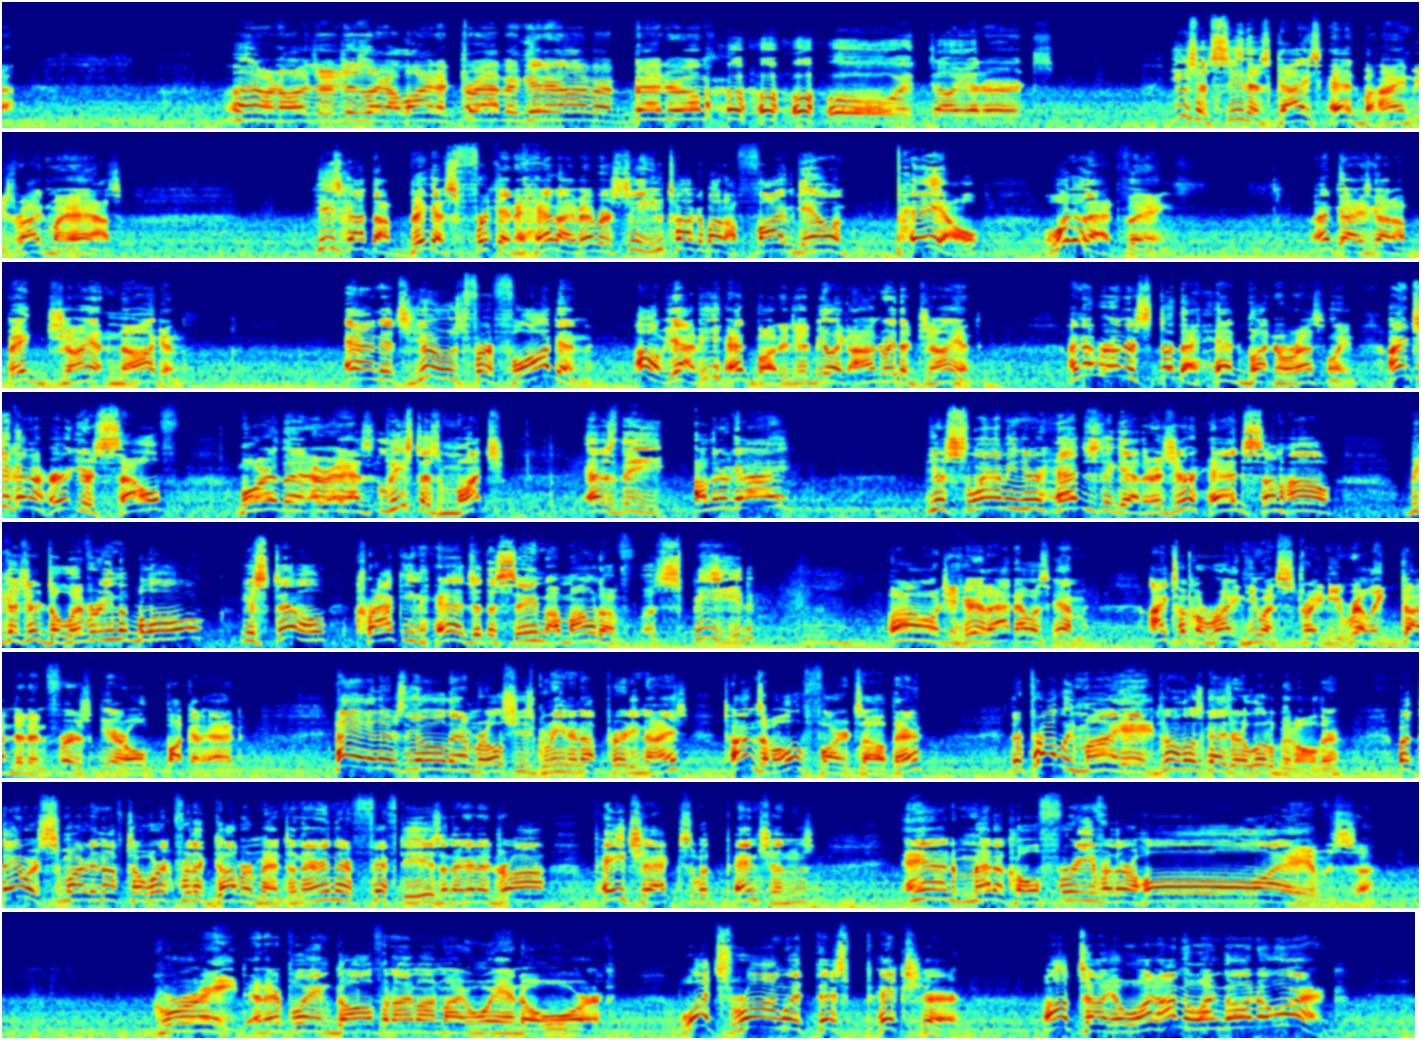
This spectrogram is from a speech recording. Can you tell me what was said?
I don't know, it's just like a line of traffic in and out of our bedroom. I tell you, it hurts. You should see this guy's head behind me. He's riding my ass. He's got the biggest freaking head I've ever seen. You talk about a five gallon pail. Look at that thing. That guy's got a big giant noggin. And it's used for flogging. Oh, yeah, if he headbutted you, it'd be like Andre the Giant. I never understood the headbutt in wrestling. Aren't you going to hurt yourself more than, or as least as much as the other guy? You're slamming your heads together. Is your head somehow, because you're delivering the blow, you're still cracking heads at the same amount of uh, speed. Oh, did you hear that? That was him. I took a right and he went straight and he really gunned it in first gear, old buckethead. Hey, there's the old Emerald. She's greening up pretty nice. Tons of old farts out there. They're probably my age. No, those guys are a little bit older. But they were smart enough to work for the government and they're in their 50s and they're going to draw paychecks with pensions and medical free for their whole lives. Great. And they're playing golf, and I'm on my way into work. What's wrong with this picture? I'll tell you what, I'm the one going to work.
